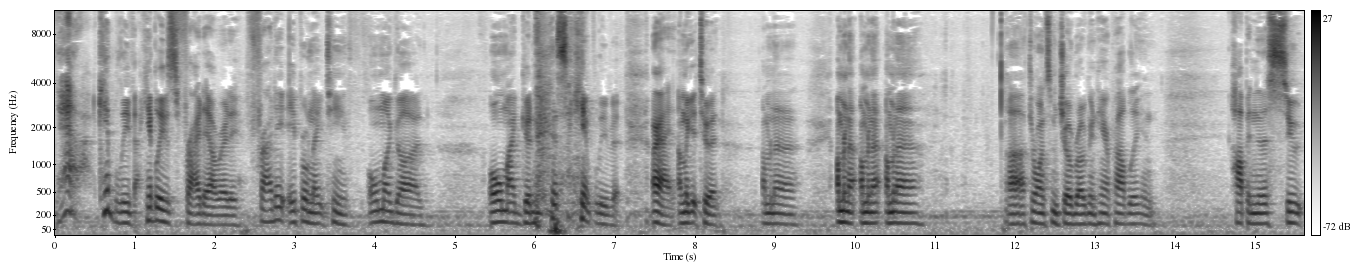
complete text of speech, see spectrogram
yeah, I can't believe. I can't believe it's Friday already. Friday, April 19th. Oh my God. Oh my goodness. I can't believe it. All right, I'm gonna get to it. I'm gonna, I'm gonna, I'm gonna, I'm gonna uh, throw on some Joe Rogan here probably and hop into this suit.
